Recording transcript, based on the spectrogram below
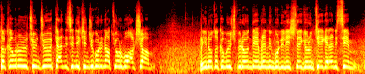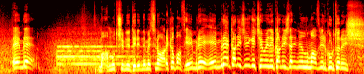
takımının üçüncü, kendisinin ikinci golünü atıyor bu akşam. Rino takımı 3-1 önde Emre'nin golüyle işte görüntüye gelen isim. Emre. Mahmut şimdi derinlemesine harika pas. Emre, Emre kaleciye geçemedi. Kaleciden inanılmaz bir kurtarış.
